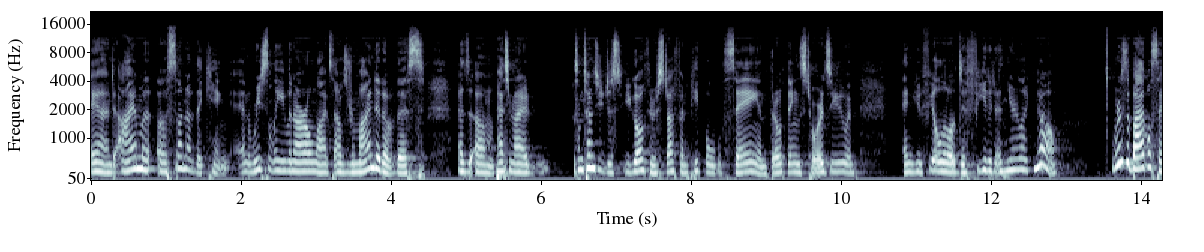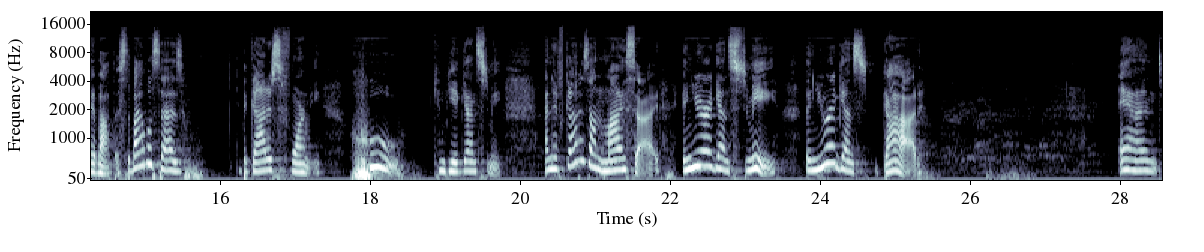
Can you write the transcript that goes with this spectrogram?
And I'm a, a son of the king. And recently, even in our own lives, I was reminded of this as um, Pastor and I, sometimes you just, you go through stuff and people will say and throw things towards you and, and you feel a little defeated and you're like, no. What does the Bible say about this? The Bible says that God is for me. Who can be against me? And if God is on my side and you're against me, then you're against God. And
